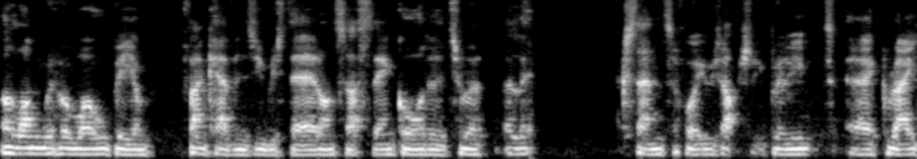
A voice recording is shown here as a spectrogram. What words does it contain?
along with Iwobi and thank heavens he was there on Saturday and Gordon to a, a little extent. I thought he was absolutely brilliant. Uh, Gray,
